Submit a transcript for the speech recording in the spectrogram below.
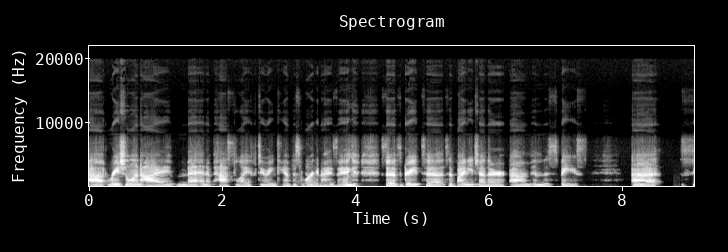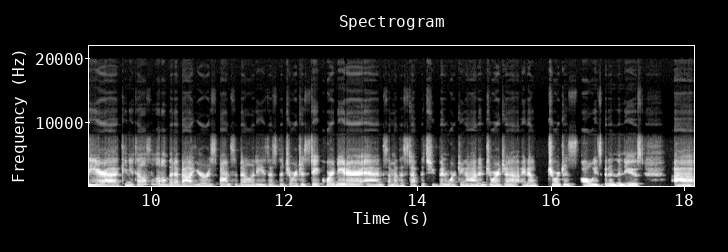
Uh, Rachel and I met in a past life doing campus organizing, so it's great to to find each other um, in this space. Uh, Ciarra, can you tell us a little bit about your responsibilities as the Georgia State Coordinator and some of the stuff that you've been working on in Georgia? I know Georgia's always been in the news uh,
